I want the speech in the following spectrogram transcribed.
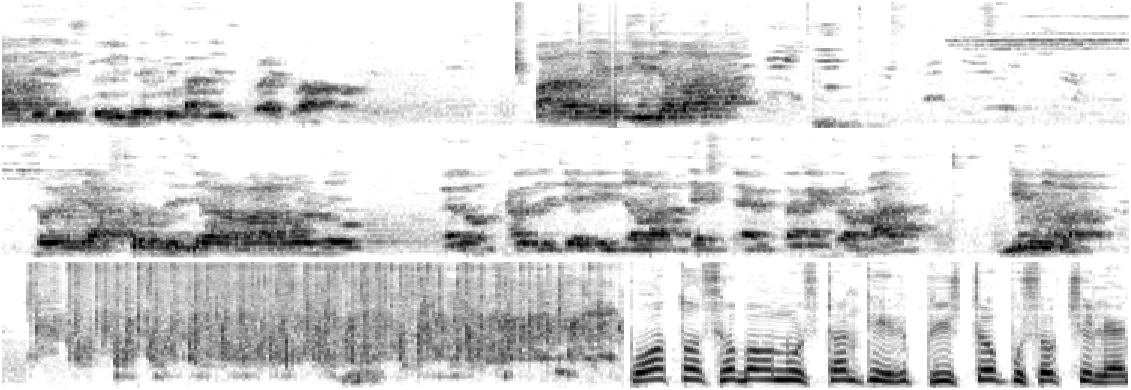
আমাদের যে শহীদ হয়েছে, তাদের সবাই দোয়া করবেন। বাংলাদেশ জিন্দাবাদ। শহীদ রাষ্ট্রপতি জিয়া রহমান বলল বেগম খালেদা জিয়া জিন্দাবাদ, দেশ নায়ক তারেক রহমান জিন্দাবাদ। পথসভা অনুষ্ঠানটির পৃষ্ঠপোষক ছিলেন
